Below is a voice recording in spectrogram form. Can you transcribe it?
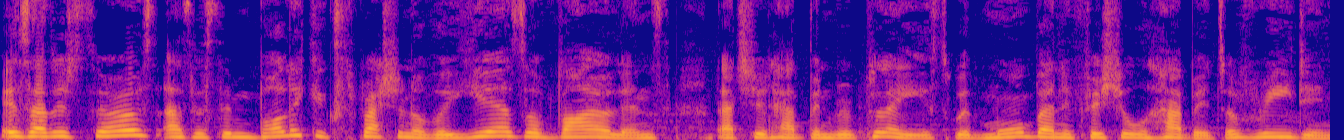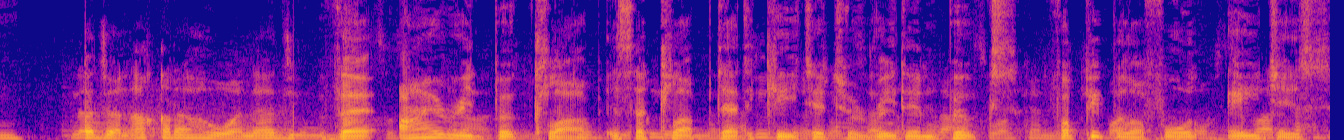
is that it serves as a symbolic expression of the years of violence that should have been replaced with more beneficial habits of reading. The I Read Book Club is a club dedicated to reading books for people of all ages.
